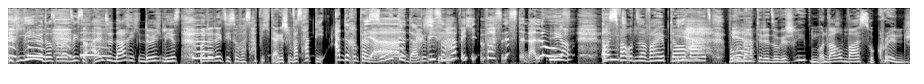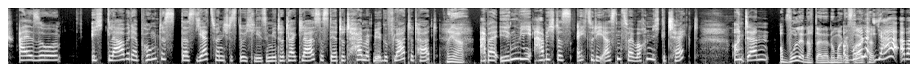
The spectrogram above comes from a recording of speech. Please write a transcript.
Ich liebe das, wenn man sich so alte Nachrichten durchliest und dann denkt sich so, was habe ich da geschrieben? Was hat die andere Person denn da geschrieben? Wieso habe ich, was ist denn da los? ja, das Und- war unser Vibe damals. Worüber ja. habt ihr denn so geschrieben? Und warum war es so cringe? Also, ich glaube, der Punkt ist, dass jetzt, wenn ich das durchlese, mir total klar ist, dass der total mit mir geflirtet hat. Ja. Aber irgendwie habe ich das echt so die ersten zwei Wochen nicht gecheckt. Und dann Obwohl er nach deiner Nummer gefragt er- hat. ja, aber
